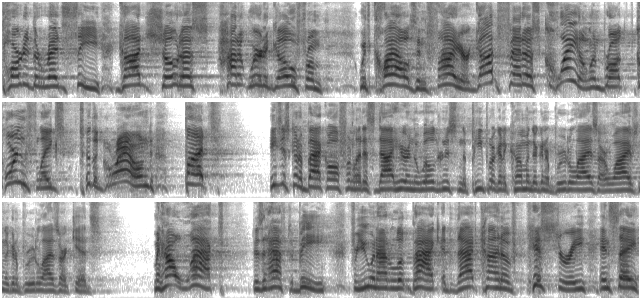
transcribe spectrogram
parted the Red Sea. God showed us how to, where to go from with clouds and fire. God fed us quail and brought cornflakes to the ground, but He's just gonna back off and let us die here in the wilderness, and the people are gonna come and they're gonna brutalize our wives and they're gonna brutalize our kids. I mean, how whacked does it have to be for you and I to look back at that kind of history and say,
